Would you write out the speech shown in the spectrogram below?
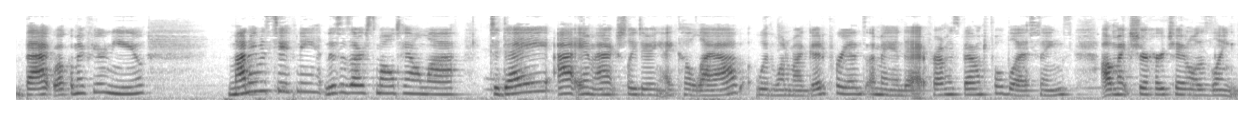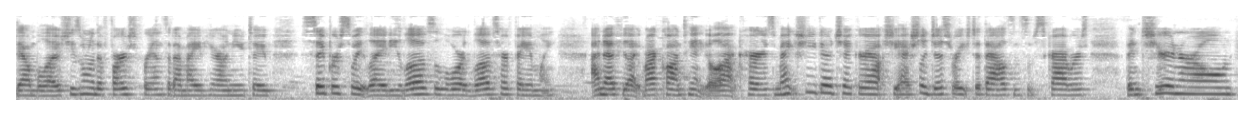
back. Welcome if you're new. My name is Tiffany. This is our small town life. Today, I am actually doing a collab with one of my good friends, Amanda, from His Bountiful Blessings. I'll make sure her channel is linked down below. She's one of the first friends that I made here on YouTube. Super sweet lady, loves the Lord, loves her family. I know if you like my content, you'll like hers. Make sure you go check her out. She actually just reached a thousand subscribers. Been cheering her on,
